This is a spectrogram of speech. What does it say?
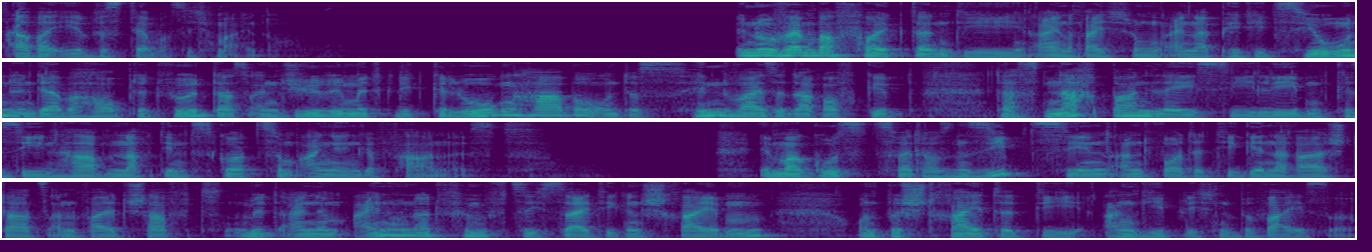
Aber ihr wisst ja, was ich meine. Im November folgt dann die Einreichung einer Petition, in der behauptet wird, dass ein Jurymitglied gelogen habe und es Hinweise darauf gibt, dass Nachbarn Lacey lebend gesehen haben, nachdem Scott zum Angeln gefahren ist. Im August 2017 antwortet die Generalstaatsanwaltschaft mit einem 150-seitigen Schreiben und bestreitet die angeblichen Beweise.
